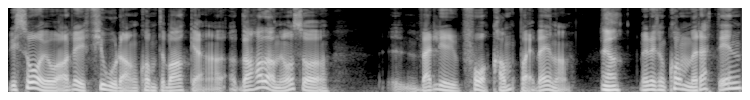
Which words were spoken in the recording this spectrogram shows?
vi så jo alle i fjor da han kom tilbake. Da hadde han jo også veldig få kamper i beina. Ja. Men liksom kom rett inn,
